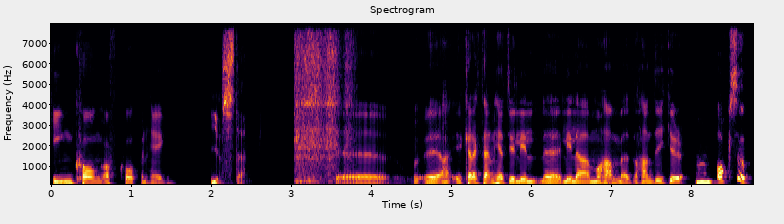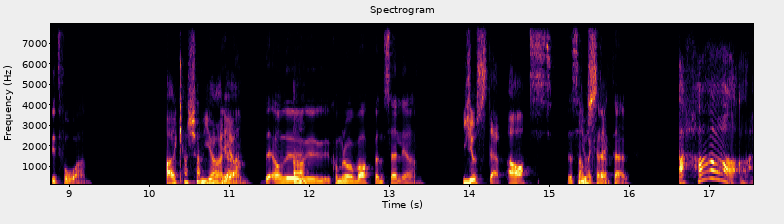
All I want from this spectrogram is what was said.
King Kong of Copenhagen. Just det. Eh, eh, karaktären heter ju Lill, eh, Lilla Mohammed och han dyker mm. också upp i tvåan. Ja, det kanske han gör ja. ja. Om du ja. kommer ihåg vapensäljaren. Just det, ja. Det är samma Just karaktär. Det. Aha!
